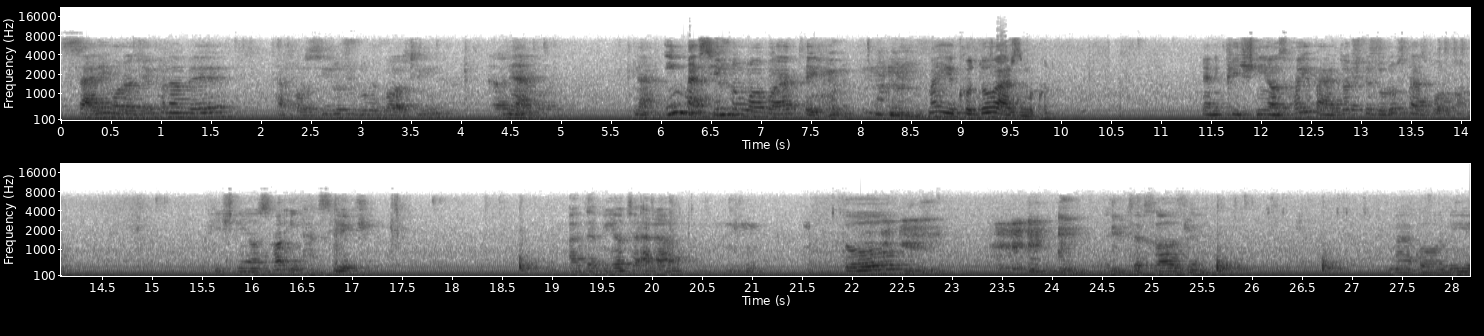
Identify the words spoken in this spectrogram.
سریع مراجعه کنم به تفاسیر و شروع فارسی نه. نه. این مسیر رو ما باید طی کنیم. من یک و دو عرض می‌کنم. یعنی پیش نیازهای برداشت درست از قرآن. پیش نیازها این هست. یک ادبیات عرب. اتخاذ مبانی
